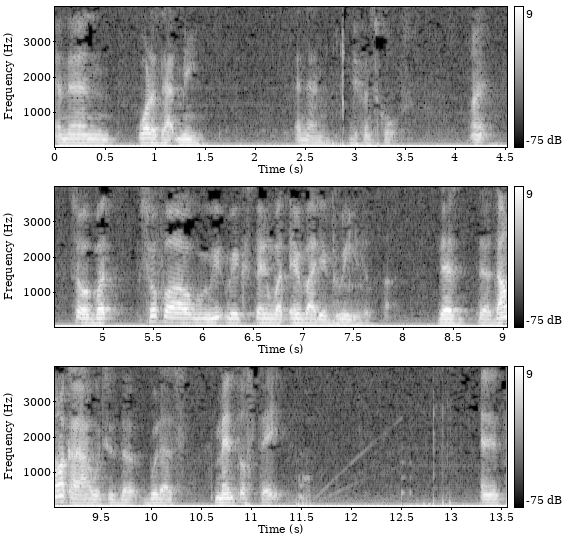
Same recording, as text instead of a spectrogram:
And then what does that mean? And then different schools, right? So, but so far we, we explain what everybody agrees. There's the Dharmakaya, which is the Buddha's mental state, and it's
